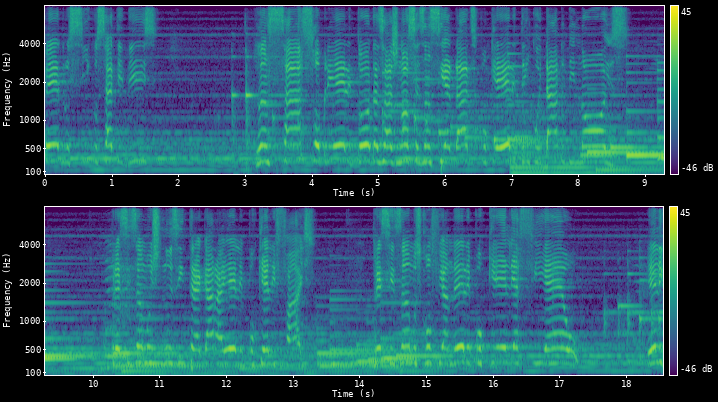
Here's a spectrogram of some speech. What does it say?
Pedro 5,7 diz: lançar sobre Ele todas as nossas ansiedades, porque Ele tem cuidado de nós. Precisamos nos entregar a Ele porque Ele faz. Precisamos confiar nele porque Ele é fiel. Ele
